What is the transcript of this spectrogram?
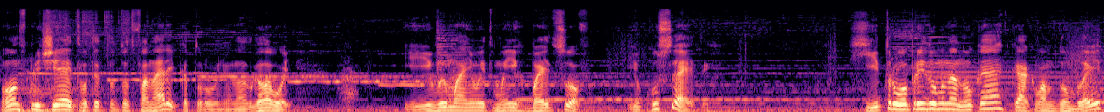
Он включает вот этот вот фонарик, который у него над головой, и выманивает моих бойцов, и кусает их. Хитро придумано. Ну-ка, как вам Думблейд?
